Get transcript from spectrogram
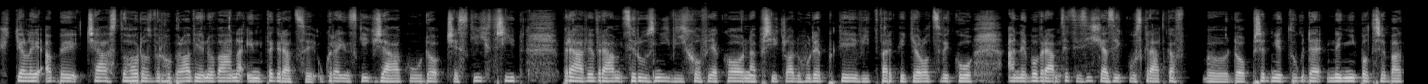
chtěli, aby část toho rozvrhu byla věnována integraci ukrajinských žáků do českých tříd právě v rámci různých výchov, jako například hudebky, výtvarky, tělocviku, a nebo v rámci cizích jazyků, zkrátka do předmětu, kde není potřeba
